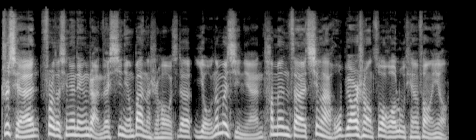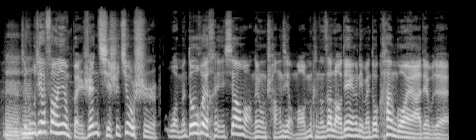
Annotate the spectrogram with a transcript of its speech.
之前 First 青年电影展在西宁办的时候，我记得有那么几年，他们在青海湖边上做过露天放映。嗯就露天放映本身其实就是我们都会很向往那种场景嘛，我们可能在老电影里面都看过呀，对不对？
